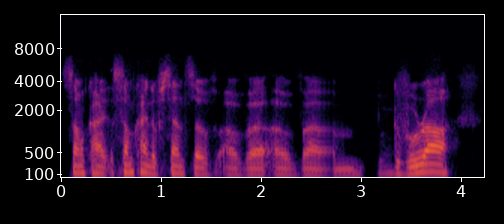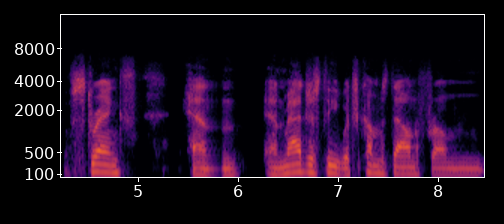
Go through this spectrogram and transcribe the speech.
some kind some kind of sense of of uh, of um, gvura of strength and and majesty which comes down from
